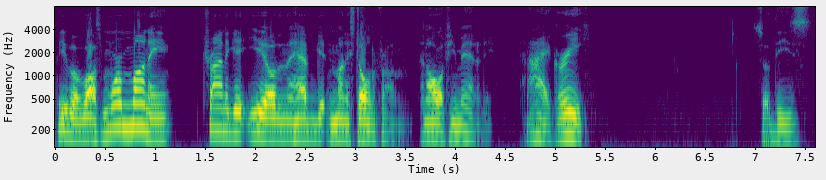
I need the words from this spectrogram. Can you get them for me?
people have lost more money trying to get yield than they have getting money stolen from them in all of humanity. And I agree. So these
